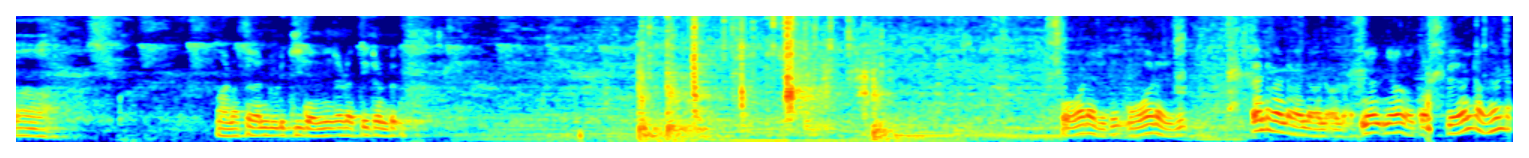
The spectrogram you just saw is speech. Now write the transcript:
ആ. മണത്ത് കണ്ടുപിടിച്ച് ഞങ്ങളുടെ എത്തിയിട്ടുണ്ട്. ഓടരുത് ഓടരുത്. വേണ്ട വേണ്ട വേണ്ട വേണ്ട വേണ്ട. ഞാൻ ഞാൻ നോക്കാം. വേണ്ട വേണ്ട.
